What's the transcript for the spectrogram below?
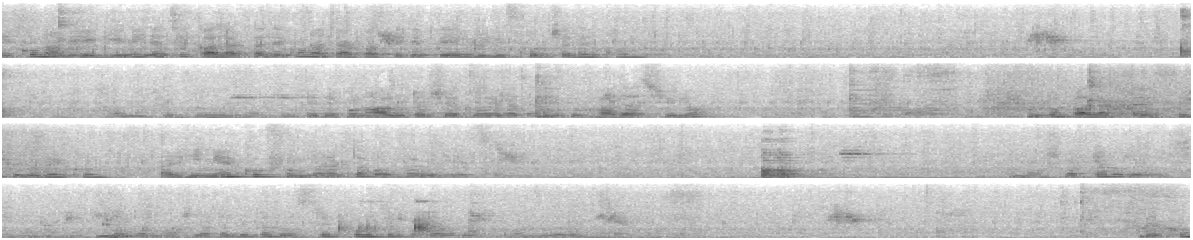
দেখুন আমি এগিয়ে নিয়ে যাচ্ছি। কালারটা দেখুন আর চারপাশ থেকে তেল রিলিজ করছে দেখুন। দেখুন আলুটা সেদ্ধ হয়ে গেছে যেহেতু ভাজা ছিল। সুন্দর কালারটা এসছে শুধু দেখুন। আর হিঙের খুব সুন্দর একটা গন্ধ বেরিয়েছে। মশলাটারও বেরোচ্ছে না? মশলাটা মশলাটা যেটা রোস্টেড করেছে সেটাও বেশ গন্ধ বেরোচ্ছে দেখুন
